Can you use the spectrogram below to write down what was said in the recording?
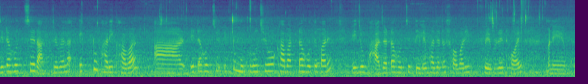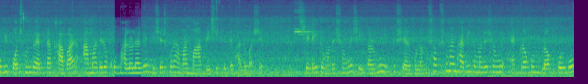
যেটা হচ্ছে রাত্রেবেলা একটু ভারী খাবার আর এটা হচ্ছে একটু মুখরোচেও খাবারটা হতে পারে। এই যে ভাজাটা হচ্ছে, তেলে ভাজাটা সবারই ফেভারেট হয়। মানে খুবই পছন্দ একটা খাবার। আমাদেরও খুব ভালো লাগে, বিশেষ করে আমার মা বেশি খেতে ভালোবাসে। সেটাই তোমাদের সঙ্গে সেই কারণে একটু শেয়ার করলাম। সব সময় ভাবি তোমাদের সঙ্গে একরকম ব্লগ করব,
